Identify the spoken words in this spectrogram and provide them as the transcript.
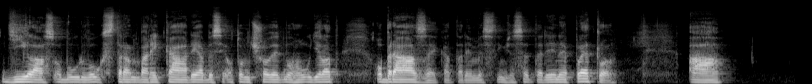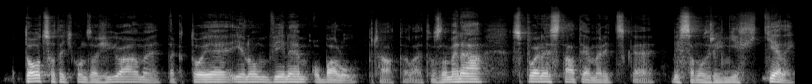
díla z obou dvou stran barikády, aby si o tom člověk mohl udělat obrázek. A tady myslím, že se tedy nepletl. A to, co teď zažíváme, tak to je jenom v jiném obalu, přátelé. To znamená, Spojené státy americké by samozřejmě chtěli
